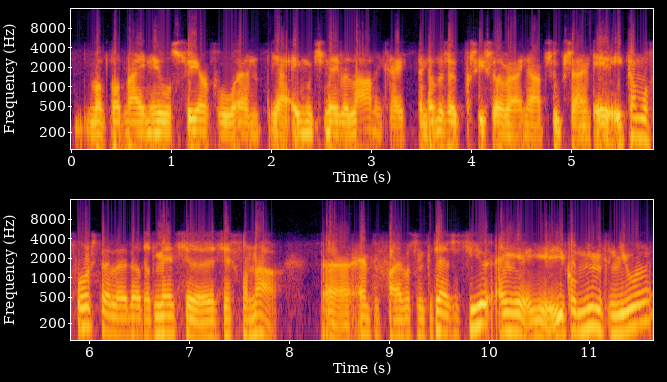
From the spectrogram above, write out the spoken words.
wat, wat mij een heel sfeervol en ja, emotionele lading geeft. En dat is ook precies waar wij naar op zoek zijn. Ik kan me voorstellen dat, dat mensen zeggen van nou, eh Amplify was in 2004 en je, je, je komt nu met een nieuwe.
